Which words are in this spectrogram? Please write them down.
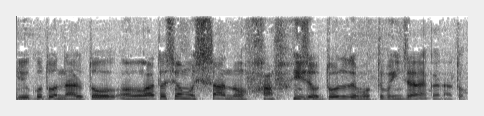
いうことになると、私はもう資産の半分以上ドルで持ってもいいんじゃないかなと、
